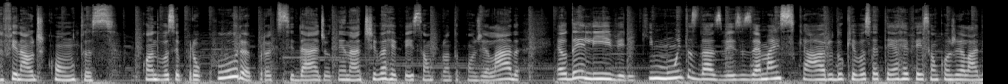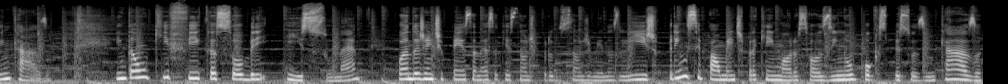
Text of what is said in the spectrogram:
afinal de contas, quando você procura praticidade, alternativa refeição pronta congelada, é o delivery, que muitas das vezes é mais caro do que você ter a refeição congelada em casa. Então, o que fica sobre isso, né? Quando a gente pensa nessa questão de produção de menos lixo, principalmente para quem mora sozinho ou poucas pessoas em casa,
